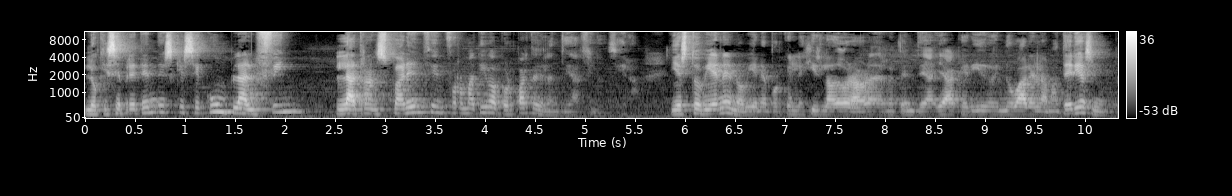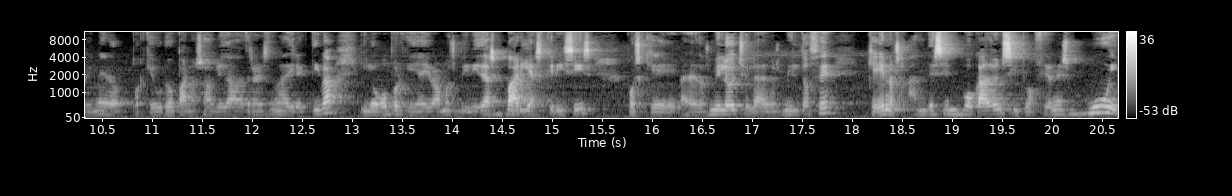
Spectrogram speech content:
lo que se pretende es que se cumpla al fin la transparencia informativa por parte de la entidad financiera. Y esto viene, no viene porque el legislador ahora de repente haya querido innovar en la materia, sino primero porque Europa nos ha obligado a través de una directiva y luego porque ya llevamos vividas varias crisis, pues que la de 2008 y la de 2012 que nos han desembocado en situaciones muy,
